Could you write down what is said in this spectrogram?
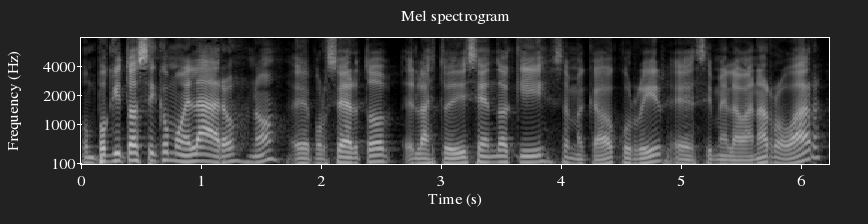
un poquito así como el aro, ¿no? Eh, por cierto, la estoy diciendo aquí, se me acaba de ocurrir, eh, si me la van a robar,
